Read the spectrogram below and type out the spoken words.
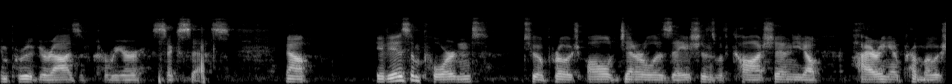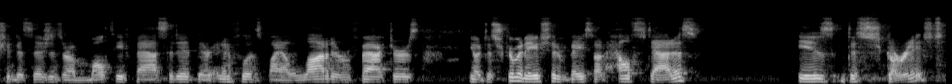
improve your odds of career success. Now, it is important to approach all generalizations with caution. You know, hiring and promotion decisions are multifaceted. They're influenced by a lot of different factors. You know, discrimination based on health status is discouraged,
